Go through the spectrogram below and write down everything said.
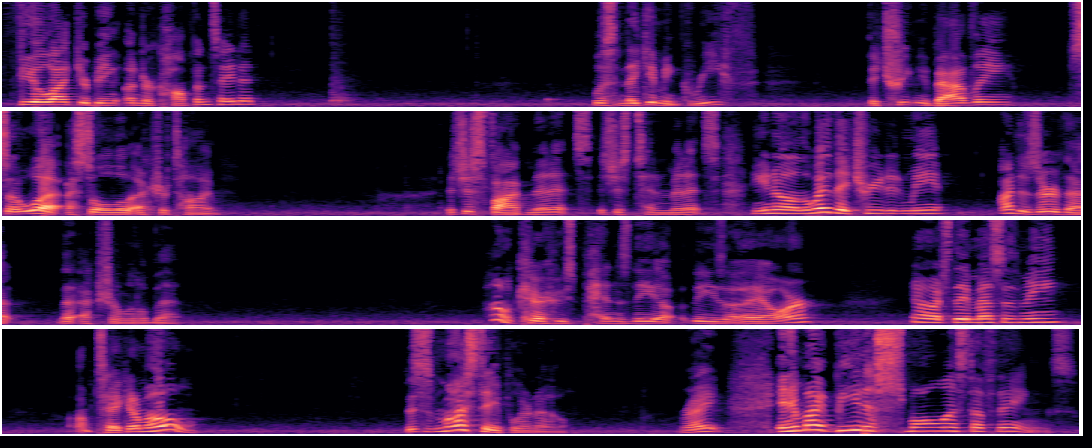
feel like you're being undercompensated. Listen, they give me grief. They treat me badly. So what? I stole a little extra time. It's just five minutes. It's just 10 minutes. And you know, the way they treated me, I deserve that, that extra little bit. I don't care whose pens the, uh, these they are. You know much they mess with me? I'm taking them home. This is my stapler now, right? And it might be the smallest of things.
